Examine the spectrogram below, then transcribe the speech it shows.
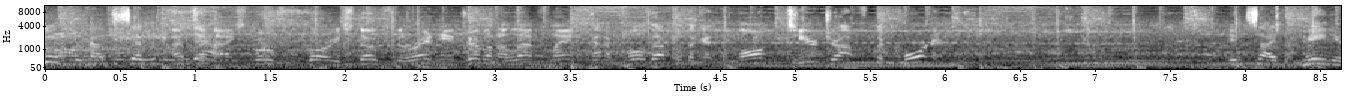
Good for about seven That's down. a nice move from Corey Stokes. The right-hand dribble on the left lane, kind of pulled up with like a long teardrop from the corner. inside the Pena.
